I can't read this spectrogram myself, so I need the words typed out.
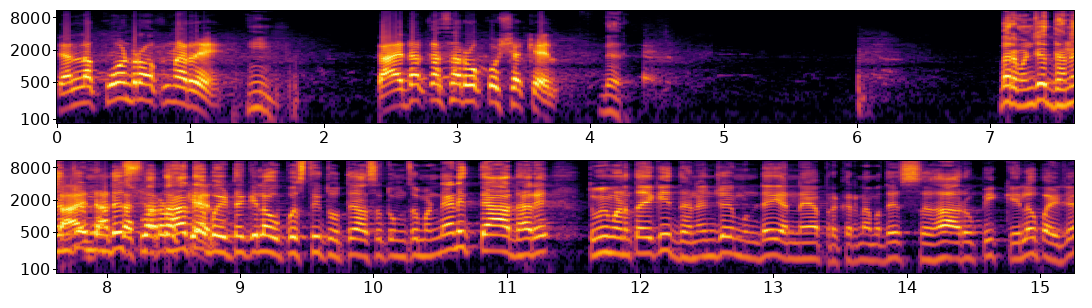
त्यांना कोण रोखणार आहे. कायदा कसा रोखू शकेल? बर म्हणजे धनंजय मुंडे स्वतः त्या? बैठकीला उपस्थित होते असं तुमचं म्हणणं आणि त्या आधारे तुम्ही म्हणताय की धनंजय मुंडे यांना या प्रकरणामध्ये सह आरोपी केलं पाहिजे.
